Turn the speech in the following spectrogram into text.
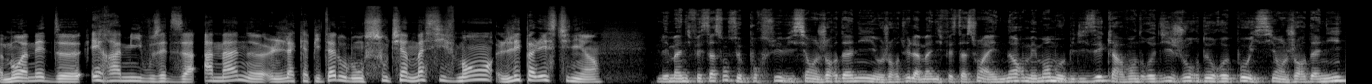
Mohamed Erami, vous êtes à Amman, la capitale où l'on soutient massivement les Palestiniens. Les manifestations se poursuivent ici en Jordanie. Aujourd'hui, la manifestation a énormément mobilisé car vendredi, jour de repos ici en Jordanie,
